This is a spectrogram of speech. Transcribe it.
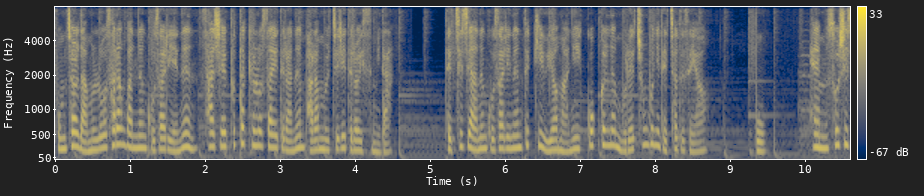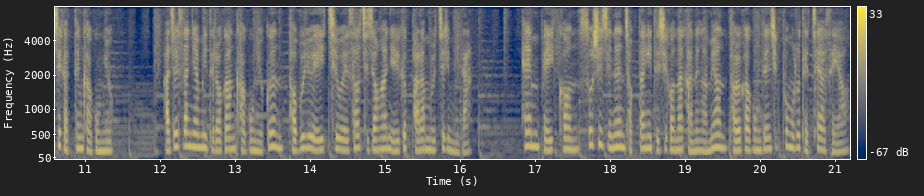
봄철 나물로 사랑받는 고사리에는 사실 푸타큘로사이드라는 발암 물질이 들어 있습니다. 데치지 않은 고사리는 특히 위험하니 꼭 끓는 물에 충분히 데쳐 드세요. 5. 햄, 소시지 같은 가공육. 아질산염이 들어간 가공육은 WHO에서 지정한 1급 발암 물질입니다. 햄, 베이컨, 소시지는 적당히 드시거나 가능하면 덜 가공된 식품으로 대체하세요.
